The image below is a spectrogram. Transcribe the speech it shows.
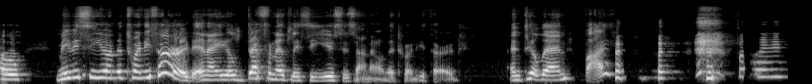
so maybe see you on the 23rd, and I'll definitely see you, Susanna, on the 23rd. Until then, bye. bye.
